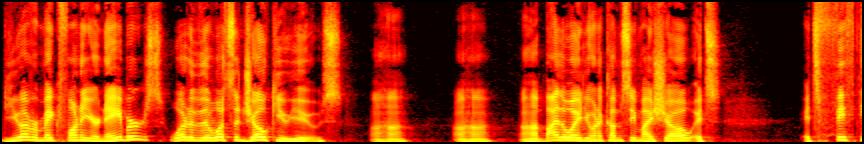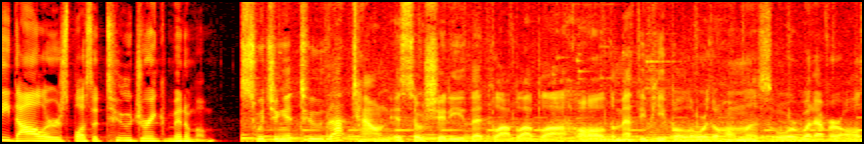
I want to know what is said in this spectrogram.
do you ever make fun of your neighbors? What are the what's the joke you use?" Uh-huh. Uh-huh. Uh-huh. By the way, do you want to come see my show? It's it's $50 plus a 2-drink minimum. switching it to that town is so shitty that blah, blah, blah. All the methy people or the homeless or whatever all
